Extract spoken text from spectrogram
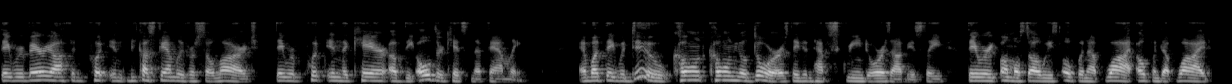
They were very often put in because families were so large, they were put in the care of the older kids in the family. And what they would do, colonial doors, they didn't have screen doors, obviously. They were almost always open up wide, opened up wide,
